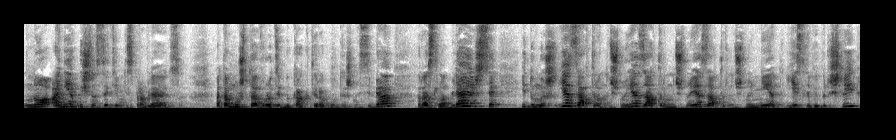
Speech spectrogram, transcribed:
но они обычно с этим не справляются. Потому что вроде бы как ты работаешь на себя, расслабляешься и думаешь, я завтра начну, я завтра начну, я завтра начну. Нет, если вы пришли,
